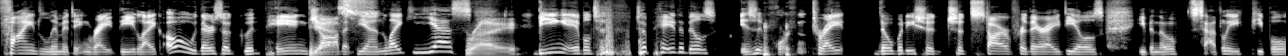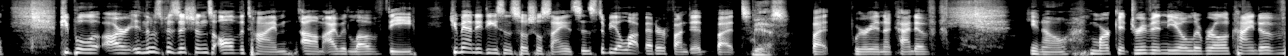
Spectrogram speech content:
find limiting, right? The like, oh, there's a good paying job yes. at the end. Like, yes, right. Being able to to pay the bills is important, right? Nobody should should starve for their ideals, even though sadly people people are in those positions all the time. Um, I would love the humanities and social sciences to be a lot better funded, but yes, but we're in a kind of you know market driven neoliberal kind of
